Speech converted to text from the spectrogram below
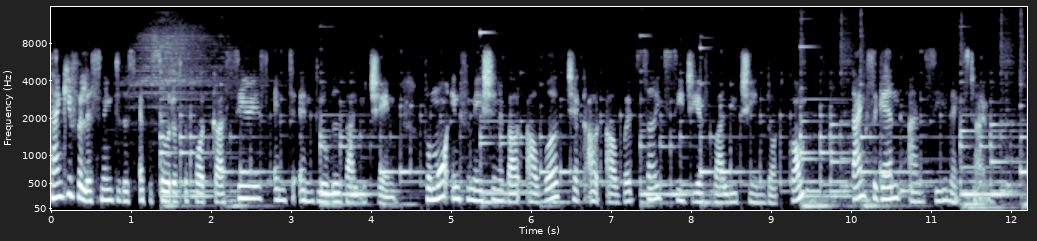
Thank you for listening to this episode of the podcast series End to End Global Value Chain. For more information about our work, check out our website, cgfvaluechain.com. Thanks again and see you next time.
